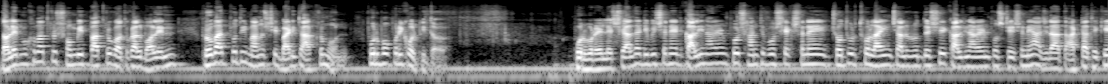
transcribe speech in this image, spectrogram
দলের মুখপাত্র সম্বিত পাত্র গতকাল বলেন প্রবাদপ্রতি মানুষটির বাড়িতে আক্রমণ পূর্ব পরিকল্পিত। পূর্ব রেলের শিয়ালদা ডিভিশনের কালীনারায়ণপুর শান্তিপুর সেকশনে চতুর্থ লাইন চালুর উদ্দেশ্যে কালীনারায়ণপুর স্টেশনে আজ রাত আটটা থেকে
